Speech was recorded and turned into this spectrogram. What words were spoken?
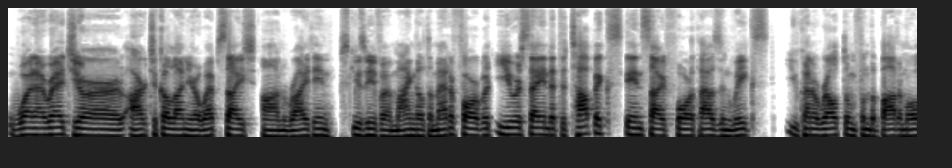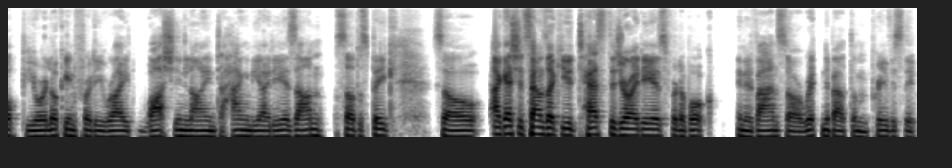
When I read your article on your website on writing, excuse me if I mangled the metaphor, but you were saying that the topics inside 4,000 weeks, you kind of wrote them from the bottom up. You were looking for the right washing line to hang the ideas on, so to speak. So I guess it sounds like you tested your ideas for the book in advance or written about them previously.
